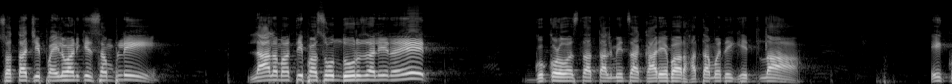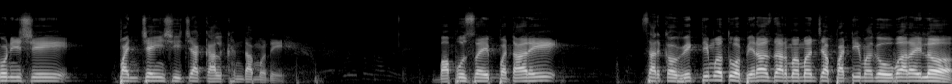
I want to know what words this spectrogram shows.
स्वतःची पैलवानकी संपली. लाल मातीपासून दूर झाली नाहीत. गोकुळवस्ता तालमीचा कार्यभार हातामध्ये घेतला. एकोणीसशे पंच्याऐंशीच्या कालखंडामध्ये. बापूसाहेब पटारे सारखं व्यक्तिमत्व बिराजदार मामांच्या पाठीमागं उभं राहिलं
